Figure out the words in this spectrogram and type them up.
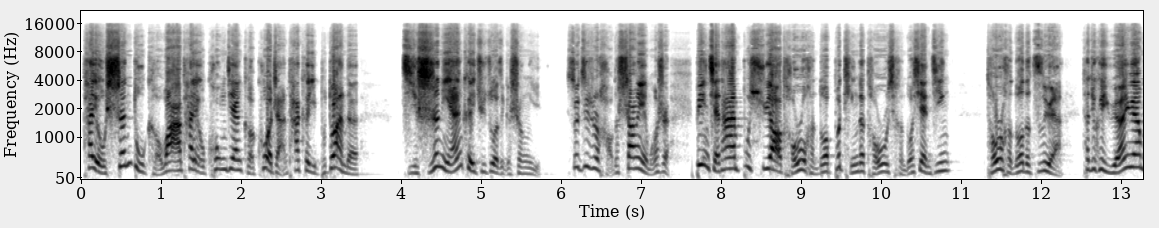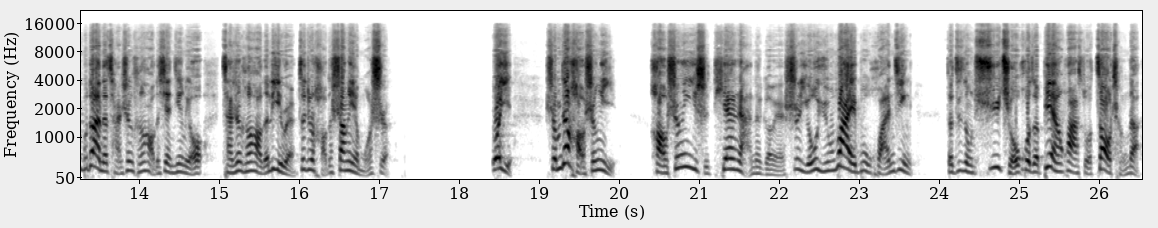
它有深度可挖，它有空间可扩展，它可以不断的几十年可以去做这个生意，所以这就是好的商业模式，并且它还不需要投入很多，不停的投入很多现金，投入很多的资源，它就可以源源不断的产生很好的现金流，产生很好的利润，这就是好的商业模式。所以，什么叫好生意？好生意是天然的，各位是由于外部环境的这种需求或者变化所造成的，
